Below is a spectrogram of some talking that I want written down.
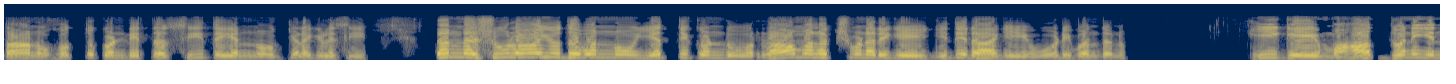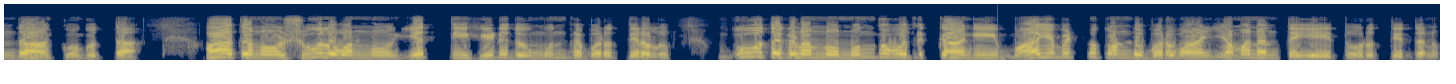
ತಾನು ಹೊತ್ತುಕೊಂಡಿದ್ದ ಸೀತೆಯನ್ನು ಕೆಳಗಿಳಿಸಿ ತನ್ನ ಶೂಲಾಯುಧವನ್ನು ಎತ್ತಿಕೊಂಡು ರಾಮಲಕ್ಷ್ಮಣರಿಗೆ ಎದಿರಾಗಿ ಓಡಿ ಬಂದನು ಹೀಗೆ ಮಹಾಧ್ವನಿಯಿಂದ ಕೂಗುತ್ತಾ ಆತನು ಶೂಲವನ್ನು ಎತ್ತಿ ಹಿಡಿದು ಮುಂದೆ ಬರುತ್ತಿರಲು ಭೂತಗಳನ್ನು ನುಂಗುವುದಕ್ಕಾಗಿ ಬಾಯಿ ಬಿಟ್ಟುಕೊಂಡು ಬರುವ ಯಮನಂತೆಯೇ ತೋರುತ್ತಿದ್ದನು.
